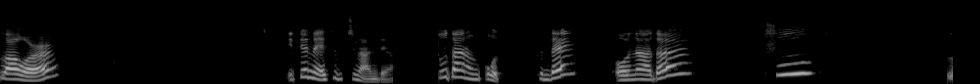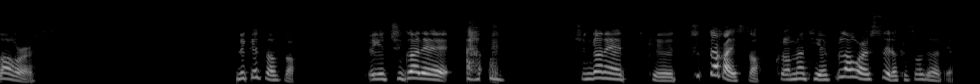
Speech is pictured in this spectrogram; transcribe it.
flower 이때는 s 붙이면 안 돼요. 또 다른 꽃. 근데 another two flowers 이렇게 썼어. 여기 중간에 중간에 그 숫자가 있어. 그러면 뒤에 flowers 이렇게 써줘야 돼요.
